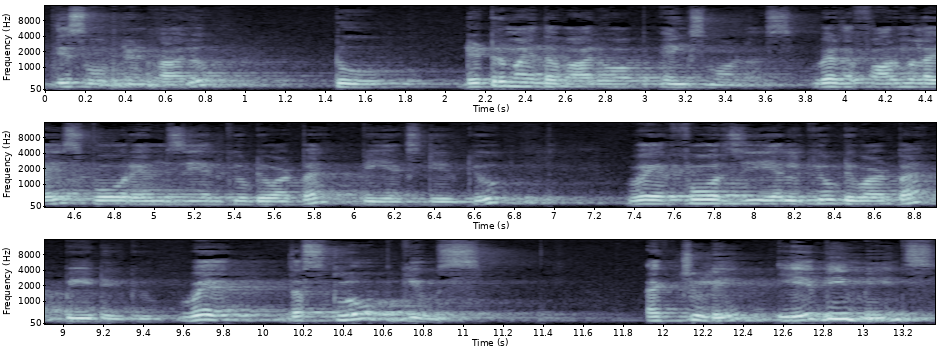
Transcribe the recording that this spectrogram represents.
this obtained value to determine the value of Young's modulus, where the formula is 4mgl cube divided by bx d cube, where 4gl cube divided by b d cube, where the slope gives, actually AB means,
